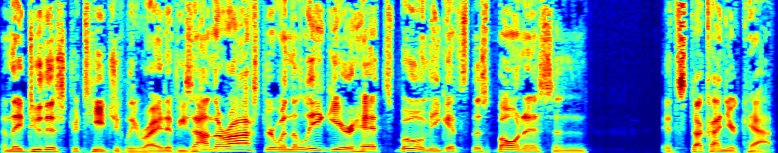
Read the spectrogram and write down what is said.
and they do this strategically right if he's on the roster when the league year hits boom he gets this bonus and it's stuck on your cap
